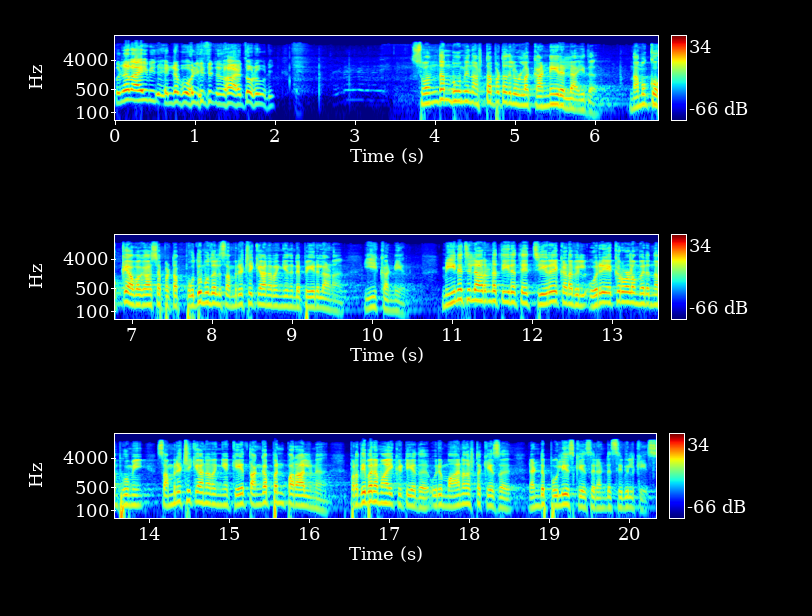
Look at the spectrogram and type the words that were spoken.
പിണറായി വിജയന്റെ പോലീസിന്റെ സഹായത്തോടു കൂടി. സ്വന്തം ഭൂമി നഷ്ടപ്പെട്ടതിലുള്ള കണ്ണീരല്ല ഇത്. നമുക്കൊക്കെ അവകാശപ്പെട്ട പൊതുമുതൽ സംരക്ഷിക്കാനിറങ്ങിയതിന്റെ പേരിലാണ് ഈ കണ്ണീർ. മീനച്ചിലാറിന്റെ തീരത്തെ ചീറേക്കടവിൽ ഒരു ഏക്കറോളം വരുന്ന ഭൂമി സംരക്ഷിക്കാനിറങ്ങിയ കെ തങ്കപ്പൻ പറാലിന് പ്രതിഫലമായി കിട്ടിയത് ഒരു മാനനഷ്ട കേസ് രണ്ട് പോലീസ് കേസ് രണ്ട് സിവിൽ കേസ്.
